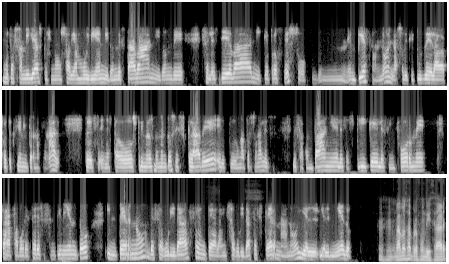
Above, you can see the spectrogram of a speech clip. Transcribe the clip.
muchas familias pues no sabían muy bien ni dónde estaban, ni dónde se les lleva, ni qué proceso mm, empiezan, ¿no? En la solicitud de la protección internacional. Entonces, en estos primeros momentos es clave el que una persona les les acompañe, les explique, les informe para favorecer ese sentimiento interno de seguridad frente a la inseguridad externa ¿no? y, el, y el miedo. Vamos a profundizar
